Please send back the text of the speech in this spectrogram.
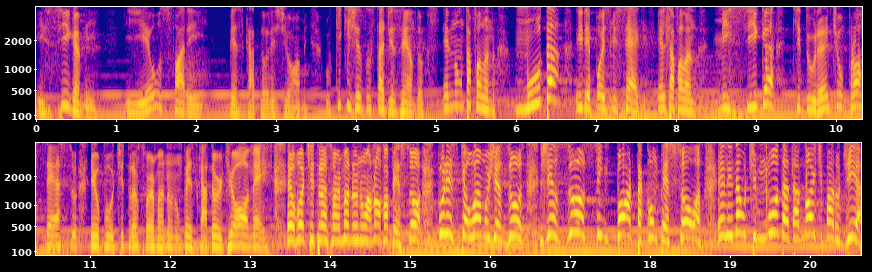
e siga-me e eu os farei pescadores de homem. O que, que Jesus está dizendo? Ele não está falando, muda e depois me segue. Ele está falando, me siga, que durante o processo eu vou te transformando num pescador de homens, eu vou te transformando numa nova pessoa. Por isso que eu amo Jesus. Jesus se importa com pessoas, ele não te muda da noite para o dia,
